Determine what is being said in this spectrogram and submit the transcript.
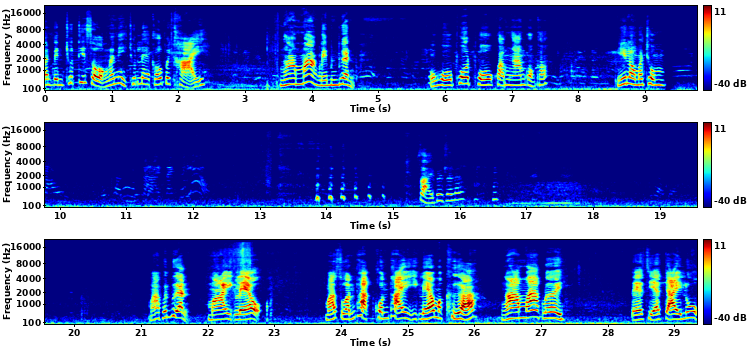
มันเป็นชุดที่สองนะนี่ ชุดแรกเขาไปขาย งามมากเลยเพื่อนๆ โอ้โห โพดโพความงามของเขา นี่เรามาชม สายไปซะแล้ว มาเพื่อนๆ มาอีกแล้ว มาสวนผักคนไทยอีกแล้วมะเขือ งามมากเลย แต่เสียใจลูก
